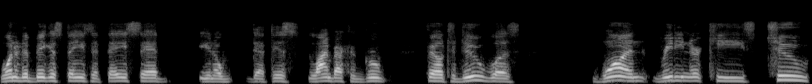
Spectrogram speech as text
one of the biggest things that they said, you know, that this linebacker group failed to do was one, reading their keys, two,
